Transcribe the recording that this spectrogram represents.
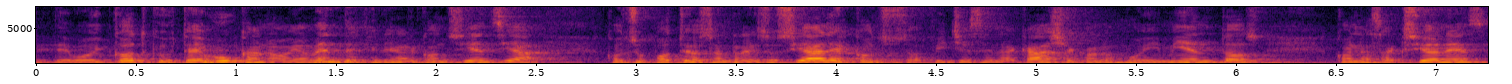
de, boicot que ustedes buscan obviamente generar conciencia con sus posteos en redes sociales, con sus afiches en la calle, con los movimientos, con las acciones.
